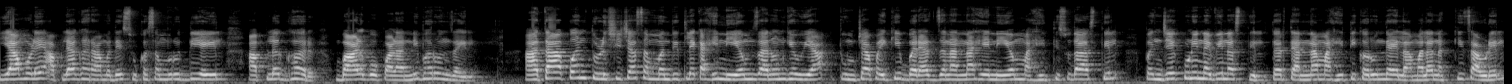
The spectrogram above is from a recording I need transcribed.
यामुळे आपल्या घरामध्ये सुखसमृद्धी येईल आपलं घर बाळगोपाळांनी भरून जाईल. आता आपण तुळशीच्या संबंधितले काही नियम जाणून घेऊया. तुमच्यापैकी बऱ्याच जणांना हे नियम माहितीसुद्धा असतील. पण जे कुणी नवीन असतील तर त्यांना माहिती करून द्यायला मला नक्कीच आवडेल.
